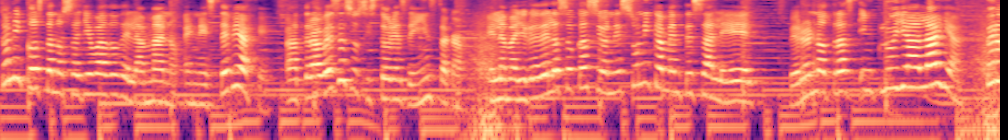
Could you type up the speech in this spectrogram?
Tony Costa nos ha llevado de la mano en este viaje a través de sus historias de Instagram. En la mayoría de las ocasiones únicamente sale él, pero en otras incluye a Alaya. Pero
